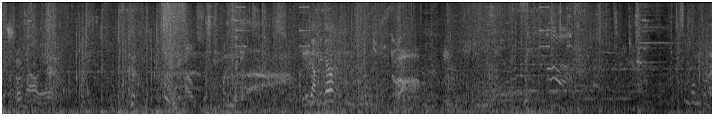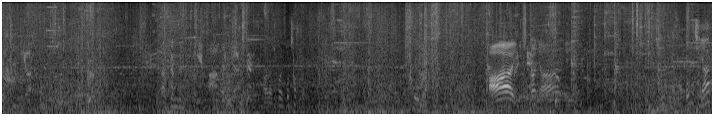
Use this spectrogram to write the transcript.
왜 죽었냐 왜 안 비벼 안 비벼? 아나 초월 또 찼어 아 이거 심하냐 에이. 아또 붙이냐?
